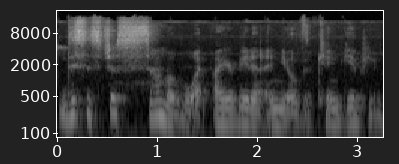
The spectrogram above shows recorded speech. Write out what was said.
This is just some of what Ayurveda and yoga can give you.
